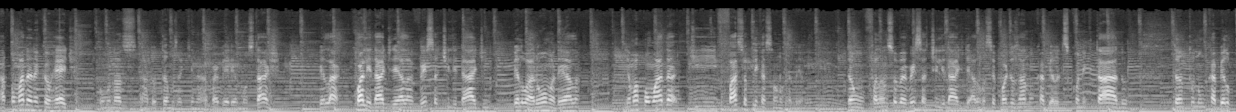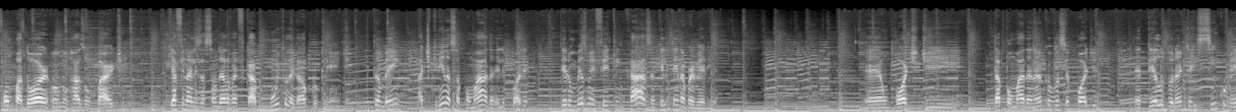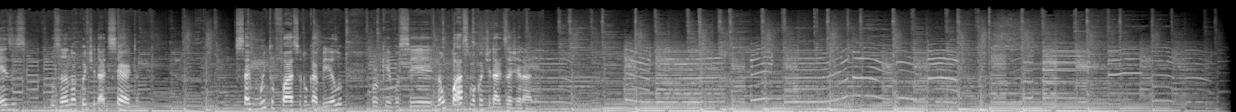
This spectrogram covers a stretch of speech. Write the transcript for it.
a pomada Knucklehead, como nós adotamos aqui na barbearia Mustache, pela qualidade dela, versatilidade, pelo aroma dela, é uma pomada de fácil aplicação no cabelo. Então, falando sobre a versatilidade dela, você pode usar num cabelo desconectado, tanto num cabelo pompador ou no razzle part, que a finalização dela vai ficar muito legal para o cliente. E também, adquirindo essa pomada, ele pode ter o mesmo efeito em casa que ele tem na barbearia. É um pote de da pomada não que você pode é, tê-lo durante aí cinco meses usando a quantidade certa. Sai muito fácil do cabelo porque você não passa uma quantidade exagerada.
